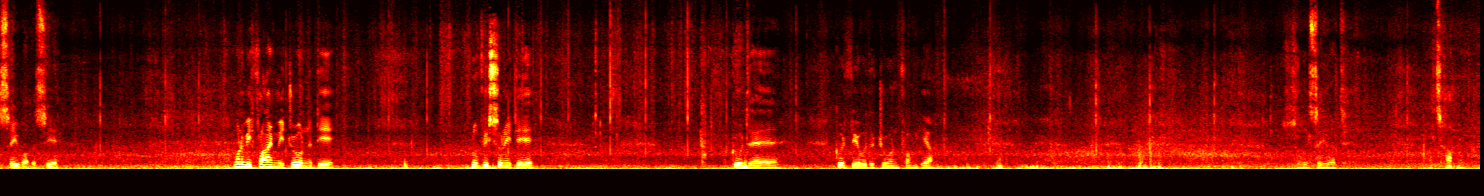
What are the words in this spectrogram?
See what they say. I want to be flying my drone today. Lovely sunny day. Good uh, good view of the drone from here. So we'll see what what's happening.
